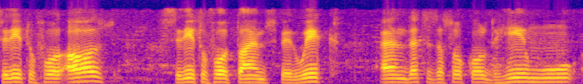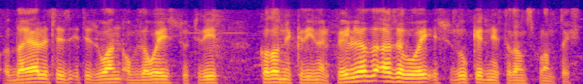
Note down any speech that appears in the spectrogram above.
three to four hours, three to four times per week, and that is the so-called hemodialysis. It is one of the ways to treat chronic renal failure. The other way is through kidney transplantation.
